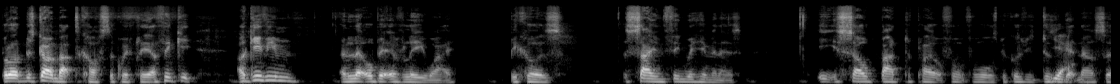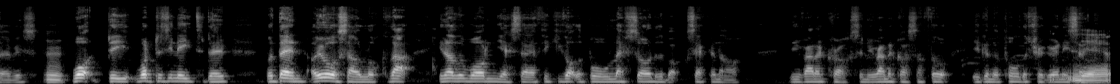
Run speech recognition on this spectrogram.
But like, just going back to Costa quickly, I think he, I'll give him a little bit of leeway because same thing with Jimenez. It's so bad to play up front for Wolves because he doesn't Yeah. get no service. Mm. What do you, what does he need to do? But then I also look that you know the one yesterday. I think he got the ball left side of the box second half. He ran across and he ran across. And I thought you're going to pull the trigger any second. Yeah,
